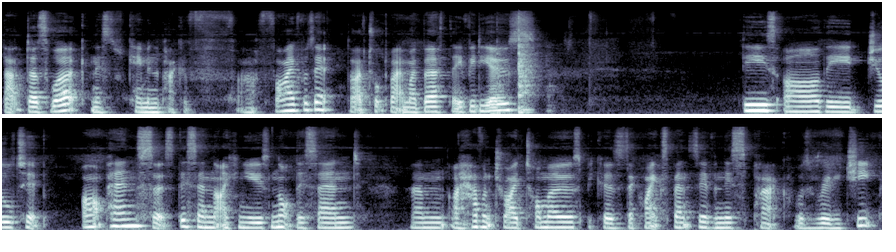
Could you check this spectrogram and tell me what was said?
That does work. And this came in the pack of uh, five was it that I've talked about in my birthday videos. These are the dual tip art pens, so it's this end that I can use, not this end. Um, I haven't tried Tombows because they're quite expensive and this pack was really cheap.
